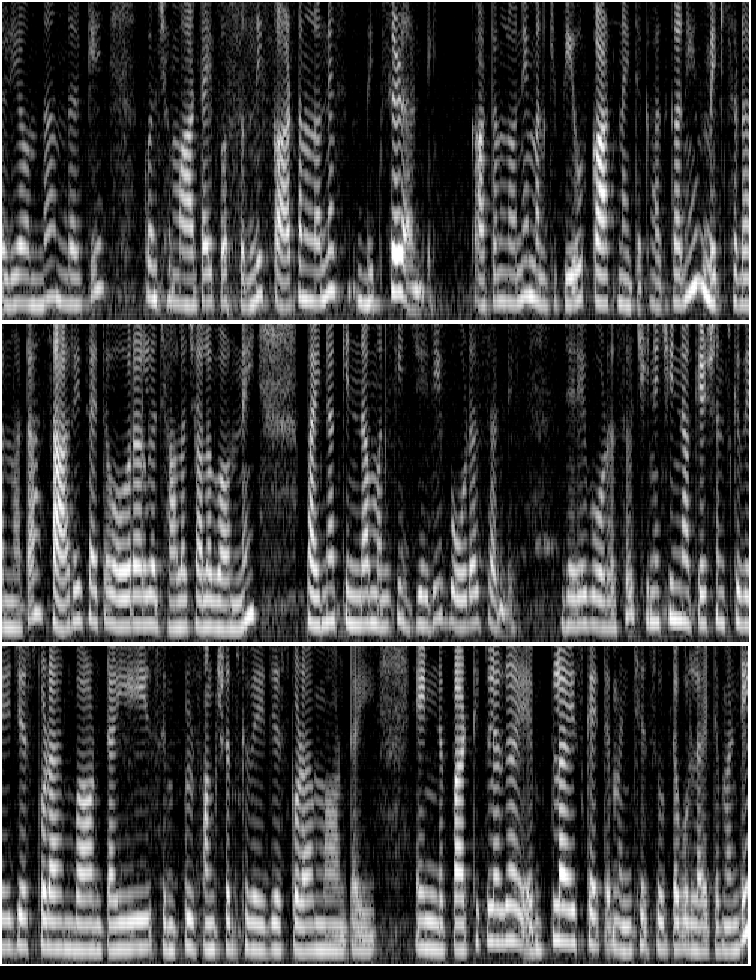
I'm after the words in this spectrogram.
ఐడియా ఉందా అందరికీ? కొంచెం ఆ టైప్ వస్తుంది. కాటన్లోనే మిక్స్డ్ అండి. కాటన్లోనే మనకి ప్యూర్ కాటన్ అయితే కాదు కానీ మిక్స్డ్ అనమాట శారీస్ అయితే ఓవరాల్గా చాలా చాలా బాగున్నాయి. పైన కింద మనకి జెరీ బోర్డర్స్ అండి. జెరీ బోర్డర్స్ చిన్న చిన్న అకేషన్స్కి వేర్ చేసుకోవడానికి బాగుంటాయి. సింపుల్ ఫంక్షన్స్కి వేర్ చేసుకోవడానికి బాగుంటాయి. అండ్ పర్టికులర్గా ఎంప్లాయీస్కి అయితే మంచి సూటబుల్ ఐటమ్ అండి.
